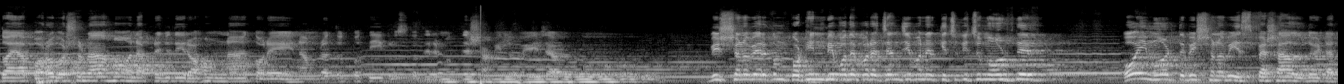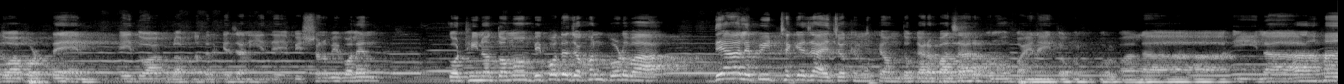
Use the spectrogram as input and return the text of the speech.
দয়া পরবশ না হন, আপনি যদি রহম না করেন, আমরা তো ক্ষতিগ্রস্তদের মধ্যে শামিল হয়ে যাব। বিশ্বনবী এরকম কঠিন বিপদে পড়েছেন জীবনের কিছু কিছু মুহূর্তে। ওই মুহূর্তে বিশ্বনবী স্পেশাল দুইটা দোয়া পড়তেন। এই দোয়াগুলো আপনাদেরকে জানিয়ে দেয় বিশ্বনবী বলেন, কঠিনতম বিপদে যখন পড়বা দেয়ালে পিঠ থেকে যায়, চোখে মুখে অন্ধকার, বাঁচার কোনো উপায় নেই তখন ইলাহা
